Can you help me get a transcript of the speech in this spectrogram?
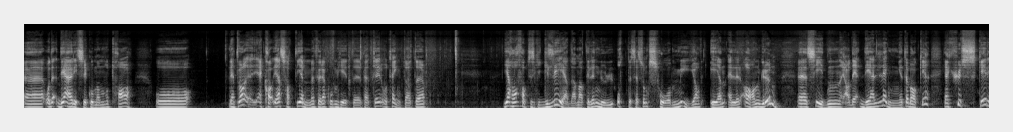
Eh, og det, det er risiko man må ta. Og vet du hva, jeg, jeg satt hjemme før jeg kom hit, Petter, og tenkte at Jeg har faktisk ikke gleda meg til en 08-sesong så mye av en eller annen grunn. Eh, siden Ja, det, det, er lenge tilbake. Jeg husker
